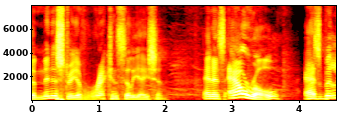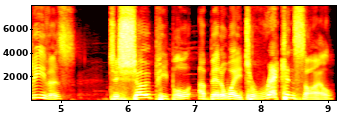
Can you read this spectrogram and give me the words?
the ministry of reconciliation. And it's our role as believers to show people a better way, to reconcile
